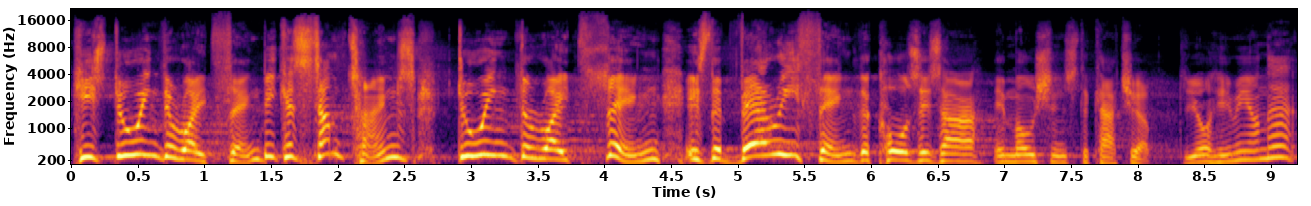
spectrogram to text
He's doing the right thing because sometimes doing the right thing is the very thing that causes our emotions to catch up. Do you all hear me on that?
